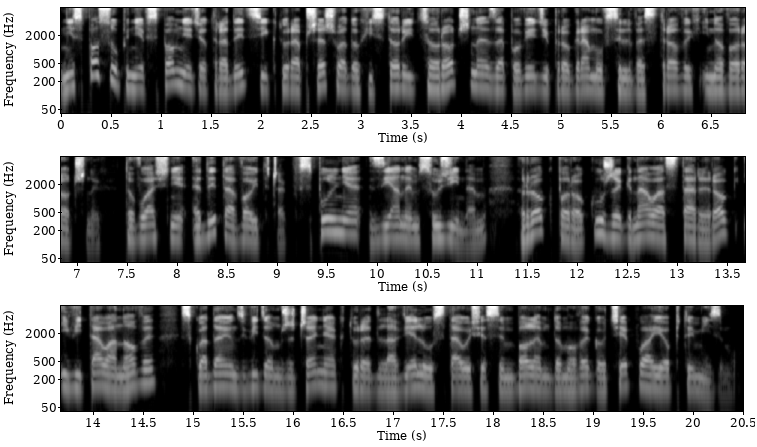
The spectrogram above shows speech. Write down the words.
Nie sposób nie wspomnieć o tradycji, która przeszła do historii coroczne zapowiedzi programów sylwestrowych i noworocznych. To właśnie Edyta Wojtczak wspólnie z Janem Suzinem rok po roku żegnała stary rok i witała nowy, składając widzom życzenia, które dla wielu stały się symbolem domowego ciepła i optymizmu.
